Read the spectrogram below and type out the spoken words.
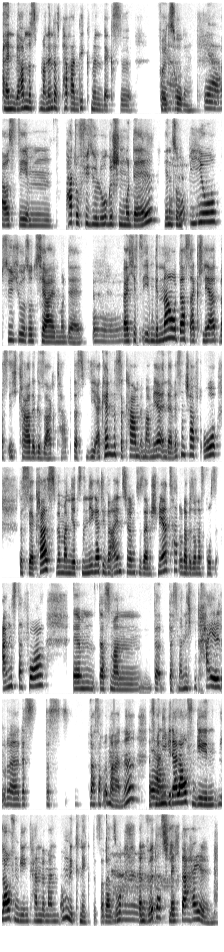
ein, wir haben das, man nennt das Paradigmenwechsel vollzogen. Ja. Ja. Aus dem pathophysiologischen Modell hin mhm. zum biopsychosozialen Modell, mhm. welches eben genau das erklärt, was ich gerade gesagt habe. Dass die Erkenntnisse kamen immer mehr in der Wissenschaft, oh, das ist sehr krass, wenn man jetzt eine negative Einstellung zu seinem Schmerz hat oder besonders große Angst davor, ähm, dass, man, da, dass man nicht gut heilt oder dass, dass was auch immer, ne? Dass ja. man nie wieder laufen gehen, laufen gehen kann, wenn man umgeknickt ist oder so, ah. dann wird das ah. schlechter heilen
